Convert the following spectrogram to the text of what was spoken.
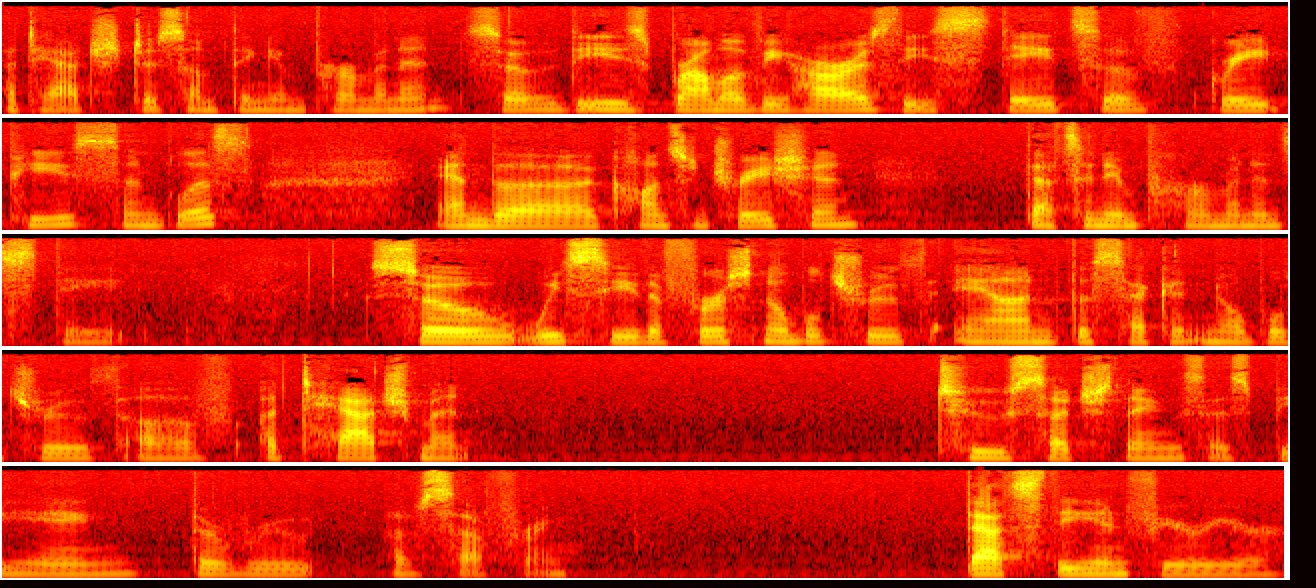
attached to something impermanent. So these Brahma Viharas, these states of great peace and bliss, and the concentration, that's an impermanent state. So we see the first noble truth and the second noble truth of attachment to such things as being the root of suffering. That's the inferior.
